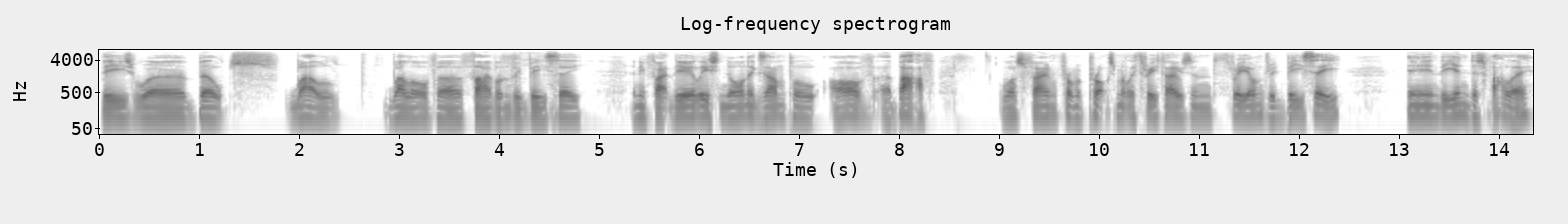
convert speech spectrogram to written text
These were built well, well over 500 BC. And in fact, the earliest known example of a bath was found from approximately 3300 BC in the Indus Valley,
